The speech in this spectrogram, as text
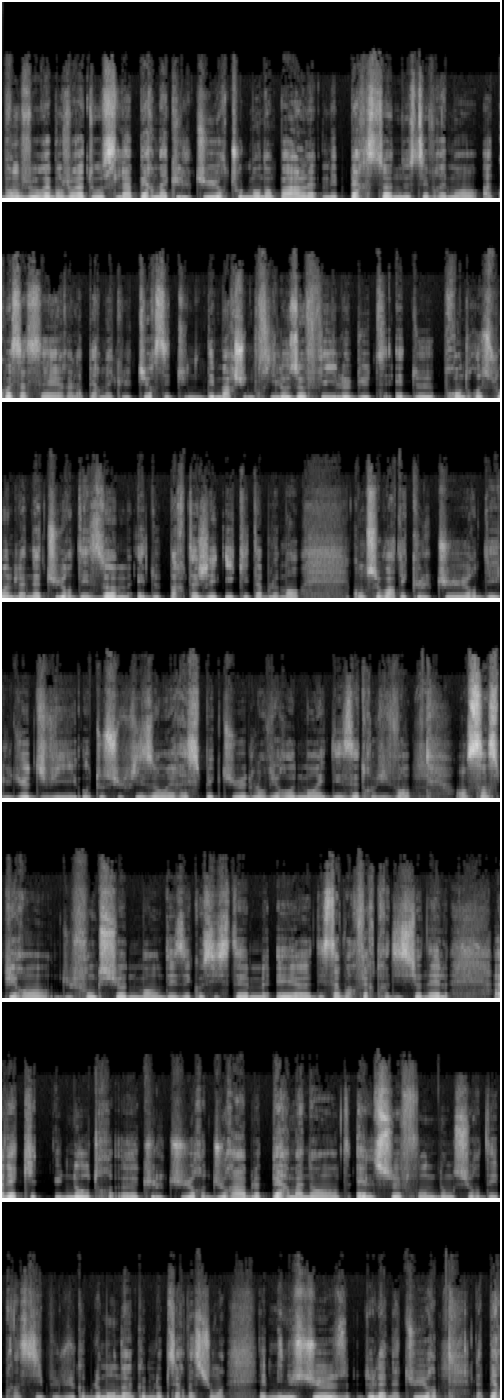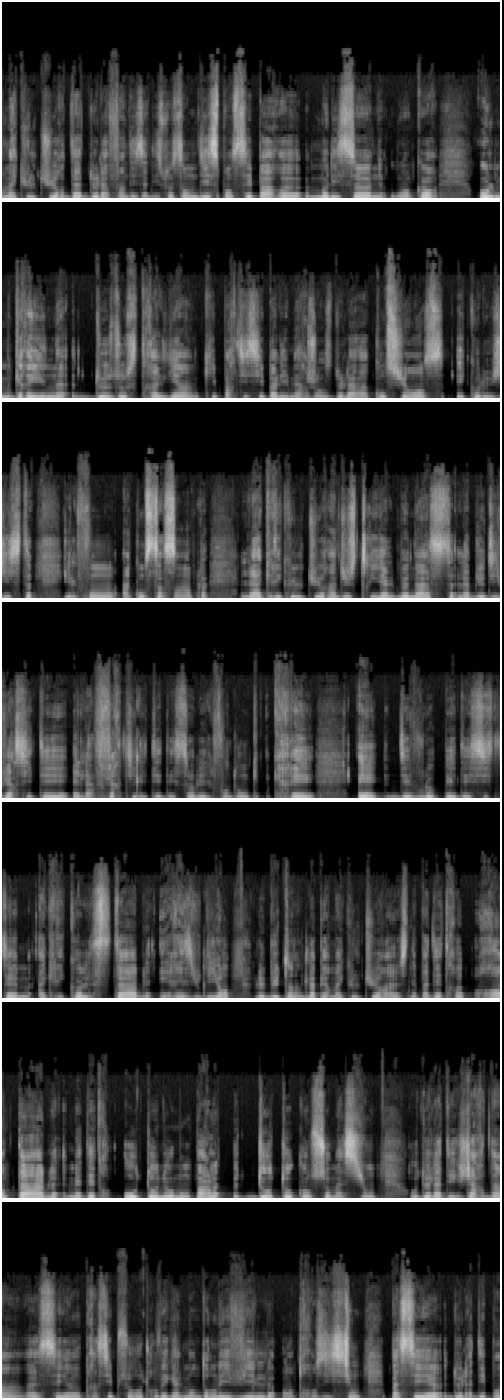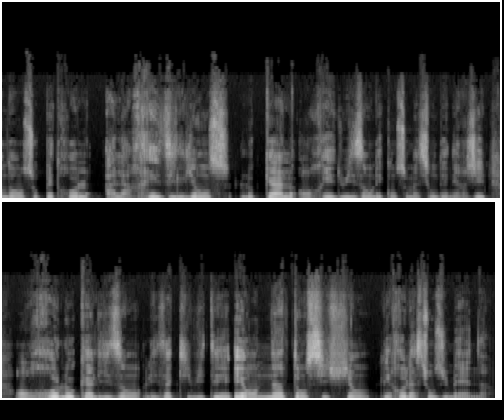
Bonjour et bonjour à tous. La permaculture, tout le monde en parle, mais personne ne sait vraiment à quoi ça sert. La permaculture, c'est une démarche, une philosophie. Le but est de prendre soin de la nature, des hommes et de partager équitablement, concevoir des cultures, des lieux de vie autosuffisants et respectueux de l'environnement et des êtres vivants, en s'inspirant du fonctionnement des écosystèmes et euh, des savoir-faire traditionnels, avec une autre euh, culture durable permanente. Elle se fonde donc sur des principes vus comme le monde, hein, comme l'observation minutieuse de la nature. La permaculture date de la fin des années 70, pensée par euh, Mollison ou encore Holmgreen, deux Australiens qui participent à l'émergence de la conscience écologiste. Ils font un constat simple, l'agriculture industrielle menace la biodiversité et la fertilité des sols. Ils font donc créer et développer des systèmes agricoles stables et résilients. Le but hein, de la permaculture, euh, ce n'est pas d'être rentable, mais d'être autonome. On parle d'autoconsommation. Au-delà des jardins, euh, ces euh, principes se retrouvent également dans les villes en transition. Passer euh, de la dépendance au pétrole à la résilience locale en réduisant les consommations d'énergie, en relocalisant les activités et en intensifiant les relations humaines.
